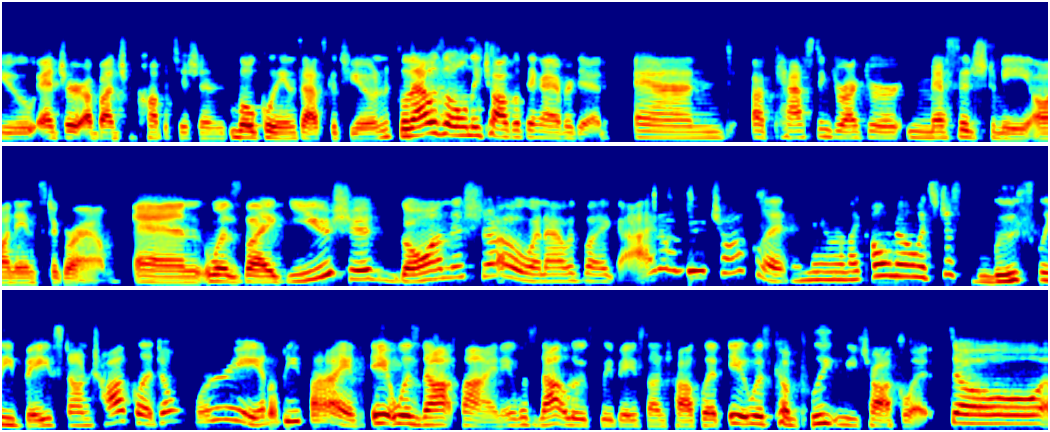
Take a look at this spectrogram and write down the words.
to enter a bunch of competitions locally in Saskatoon. So that was the only chocolate thing I ever did. And a casting director messaged me on Instagram and was like, You should go on this show. And I was like, I don't do chocolate. And they were like, Oh, no, it's just loosely based on chocolate. Don't worry, it'll be fine. It was not fine. It was not loosely based on chocolate. It was completely chocolate. So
